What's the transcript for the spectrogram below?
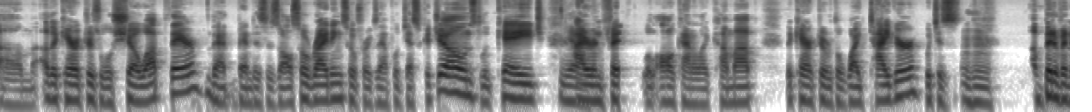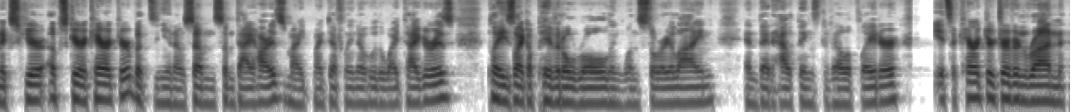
um, other characters will show up there that bendis is also writing so for example jessica jones luke cage yeah. iron fist will all kind of like come up the character of the white tiger which is mm-hmm a bit of an obscure obscure character, but you know some some diehards might might definitely know who the White Tiger is. Plays like a pivotal role in one storyline, and then how things develop later. It's a character driven run.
